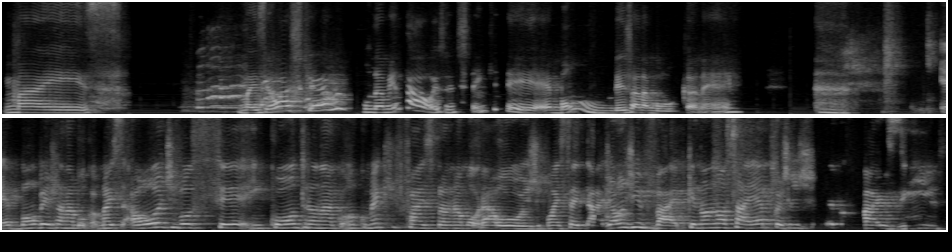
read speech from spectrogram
mas mas eu acho que é fundamental, a gente tem que ter. É bom beijar na boca, né? É bom beijar na boca, mas aonde você encontra, na, como é que faz para namorar hoje, com essa idade? Aonde vai? Porque na nossa época a gente ia nos barzinhos.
